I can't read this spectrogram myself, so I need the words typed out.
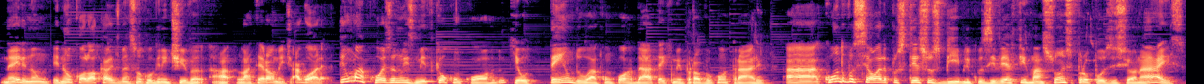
né? Ele não, ele não coloca a dimensão cognitiva lateralmente. Agora, tem uma coisa no Smith que eu concordo, que eu tendo a concordar, até que me prove o contrário. Ah, quando você olha para os textos bíblicos e vê afirmações proposicionais,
